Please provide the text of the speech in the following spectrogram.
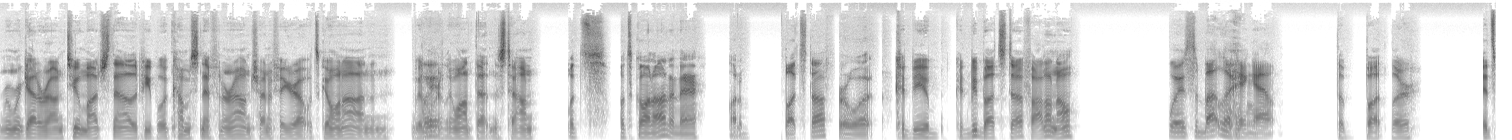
rumor got around too much. Then other people would come sniffing around trying to figure out what's going on, and we don't really want that in this town. What's what's going on in there? A lot of butt stuff or what? Could be a, could be butt stuff. I don't know. Where's the butler hang out? The butler. It's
